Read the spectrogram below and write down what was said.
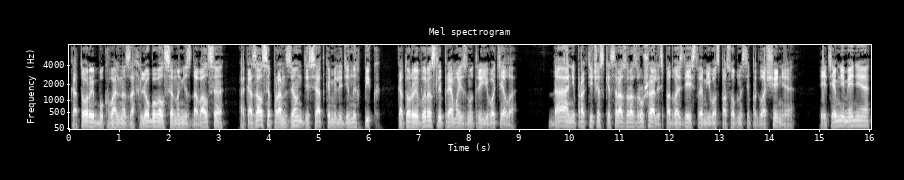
который буквально захлебывался, но не сдавался, оказался пронзен десятками ледяных пик, которые выросли прямо изнутри его тела. Да, они практически сразу разрушались под воздействием его способности поглощения, и тем не менее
